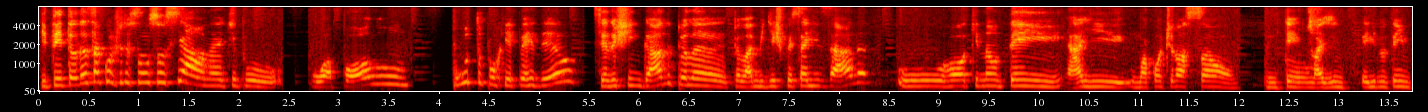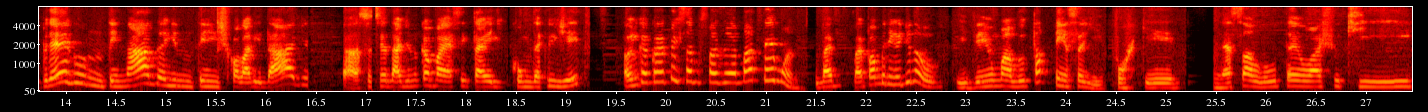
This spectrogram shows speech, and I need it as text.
E tem toda essa construção social, né? Tipo, o Apollo puto porque perdeu, sendo xingado pela, pela mídia especializada. O Rock não tem ali uma continuação, não tem mais, ele não tem emprego, não tem nada, ele não tem escolaridade. A sociedade nunca vai aceitar ele como daquele jeito. A única coisa que ele sabe fazer é bater, mano. Vai, vai pra briga de novo. E vem uma luta tensa ali. Porque nessa luta eu acho que,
